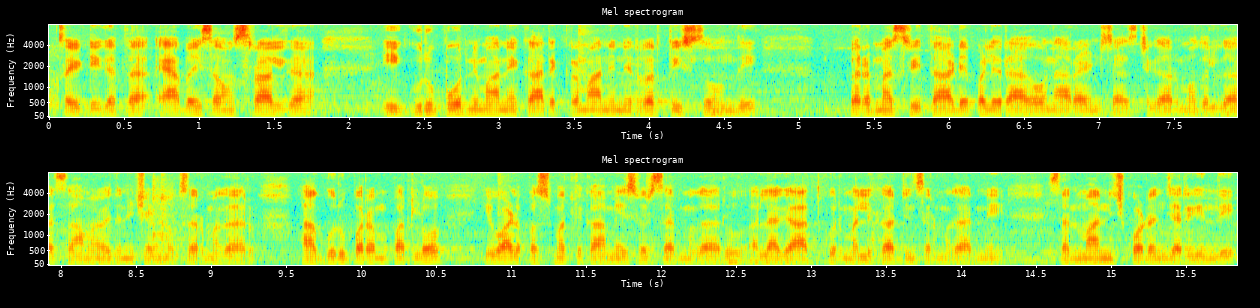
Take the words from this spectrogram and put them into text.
సొసైటీ గత యాభై సంవత్సరాలుగా ఈ గురు పూర్ణిమ అనే కార్యక్రమాన్ని నిర్వర్తిస్తూ ఉంది. బ్రహ్మశ్రీ తాడేపల్లి రాఘవనారాయణ శాస్త్రి గారు మొదలుగా సామవేదని షణ్ముఖ శర్మ గారు ఆ గురు పరంపరలో ఇవాళ పశుమతి కామేశ్వర శర్మ గారు అలాగే ఆత్కూరు మల్లికార్జున శర్మ గారిని సన్మానించుకోవడం జరిగింది.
